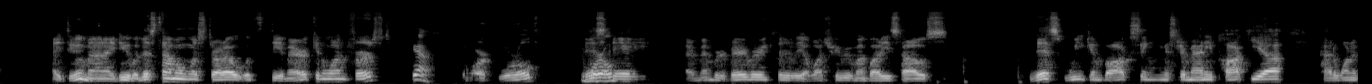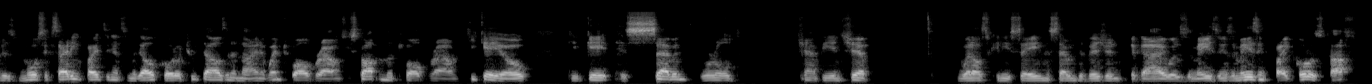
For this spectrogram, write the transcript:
I do, man. I do. But this time I'm going to start out with the American one first. Yeah. Or World. This World. day, I remember very, very clearly. I watched review at my buddy's house. This week in boxing, Mr. Manny Pacquiao had one of his most exciting fights against Miguel Cotto, 2009. It went 12 rounds. He stopped in the 12th round, TKO, to get his seventh world championship. What else can you say in the seventh division? The guy was amazing. It was amazing fight. Cotto's tough.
